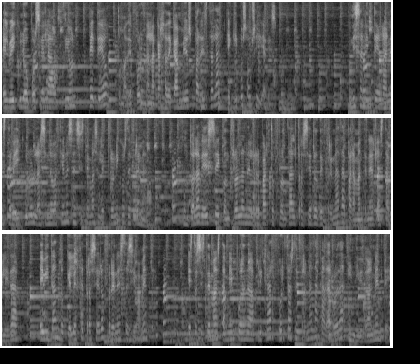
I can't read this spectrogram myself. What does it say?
El vehículo posee la opción PTO, toma de fuerza en la caja de cambios para instalar equipos auxiliares. Nissan integra en este vehículo las innovaciones en sistemas electrónicos de frenado. Junto al ABS controlan el reparto frontal trasero de frenada para mantener la estabilidad, evitando que el eje trasero frene excesivamente. Estos sistemas también pueden aplicar fuerzas de frenada a cada rueda individualmente,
